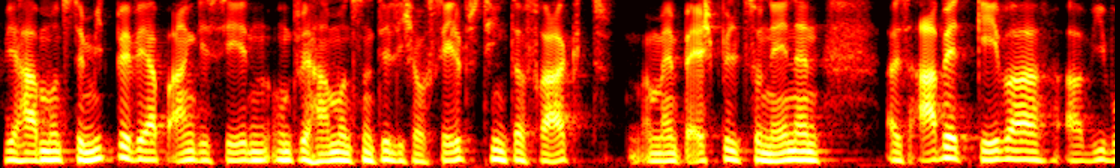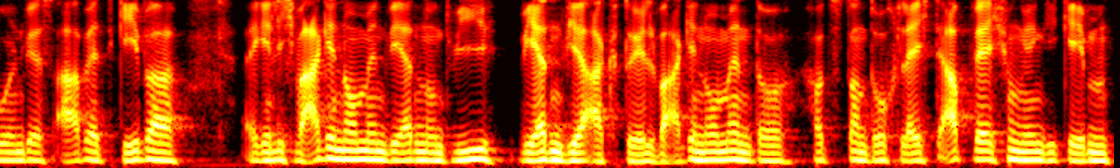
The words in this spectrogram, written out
Wir haben uns den Mitbewerb angesehen und wir haben uns natürlich auch selbst hinterfragt, um ein Beispiel zu nennen, als Arbeitgeber, äh, wie wollen wir als Arbeitgeber eigentlich wahrgenommen werden und wie werden wir aktuell wahrgenommen? Da hat es dann doch leichte Abweichungen gegeben.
